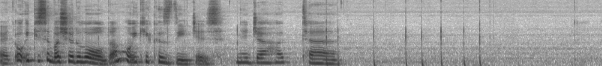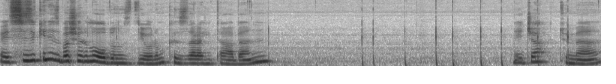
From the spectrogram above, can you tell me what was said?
Evet o ikisi başarılı oldu ama o iki kız diyeceğiz. Necahate. Evet siz ikiniz başarılı oldunuz diyorum kızlara hitaben. Necah tüme.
